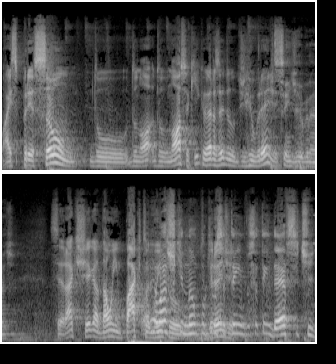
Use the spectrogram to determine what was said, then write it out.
a expressão do, do, do, nosso aqui, que eu era dizer, do, de Rio Grande? Sim, de Rio Grande. Será que chega a dar um impacto Olha, muito? Eu acho que não, porque você tem, você tem déficit,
